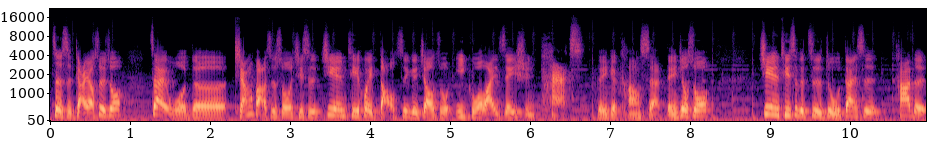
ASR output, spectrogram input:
这是概要。所以说，在我的想法是说，其实 GMT 会导致一个叫做 equalization tax 的一个 concept，等于就是说 GMT 是个制度，但是它的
